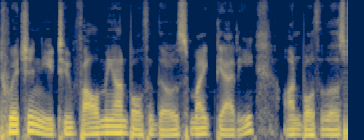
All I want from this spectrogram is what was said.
twitch and youtube. Follow me on both of those mike daddy on both of those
